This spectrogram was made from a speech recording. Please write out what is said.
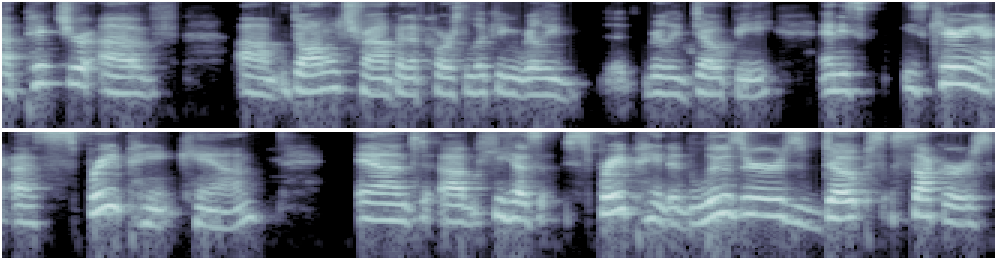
a picture of um, Donald Trump, and of course, looking really, really dopey, and he's he's carrying a, a spray paint can and um, he has spray painted losers, dopes, suckers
